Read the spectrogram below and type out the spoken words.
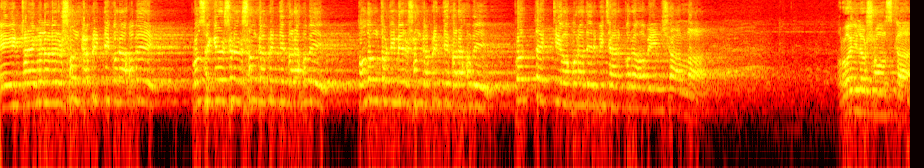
এই ট্রাইব্যুনালের সংখ্যা বৃদ্ধি করা হবে, প্রসিকিউশনের সংখ্যা বৃদ্ধি করা হবে, তদন্ত টিমের সংখ্যা বৃদ্ধি করা হবে, প্রত্যেকটি অপরাধের বিচার করা হবে ইনশাআল্লাহ। রইল সংস্কার।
